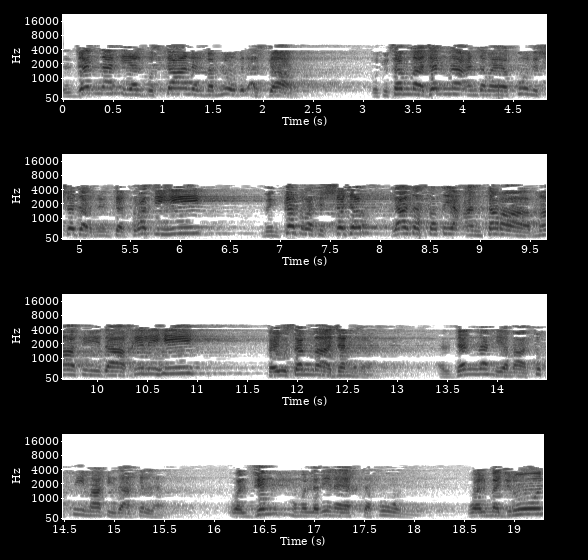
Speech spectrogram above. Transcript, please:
الجنة هي البستان المملوء بالأشجار. وتسمى جنة عندما يكون الشجر من كثرته من كثرة الشجر لا تستطيع أن ترى ما في داخله فيسمى جنة. الجنة هي ما تخفي ما في داخلها. والجن هم الذين يختفون والمجنون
